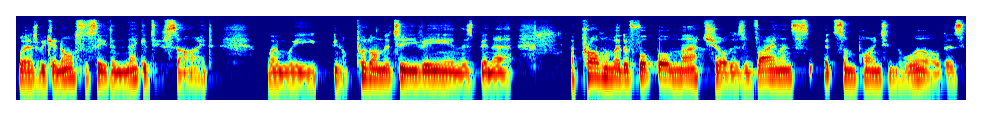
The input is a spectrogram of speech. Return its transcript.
Whereas we can also see the negative side when we, you know, put on the TV and there's been a, a problem at a football match or there's violence at some point in the world. There's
